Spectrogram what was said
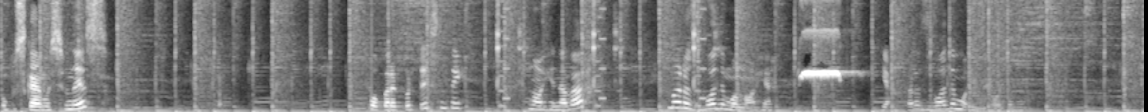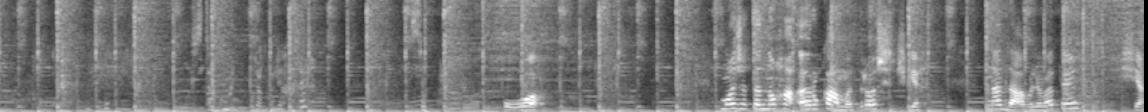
Опускаємось вниз. Поперек протиснутий. Ноги наверх. Ми розводимо ноги. Я розводимо і зводимо. Ось так мені треба лягти. Супер. О! Можете нога, е, руками трошечки надавлювати. Ще.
